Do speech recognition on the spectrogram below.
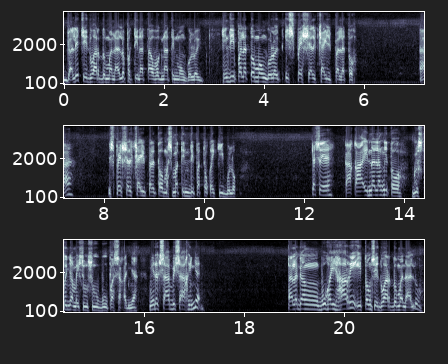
Galit si Eduardo Manalo pag tinatawag natin Mongoloid. Hindi pala to Mongoloid, special child pala to. Ha? Special child pa to, mas matindi pa to kay Kibulok. Kasi, kakain na lang ito, gusto niya may susubo pa sa kanya. May nagsabi sa akin yan. Talagang buhay hari itong si Eduardo Manalo.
